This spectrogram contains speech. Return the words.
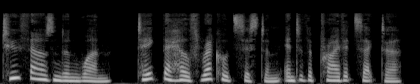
2001, take the health record system into the private sector,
